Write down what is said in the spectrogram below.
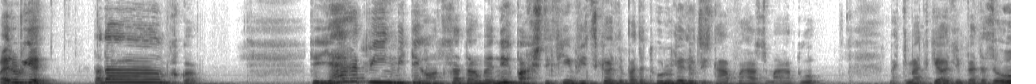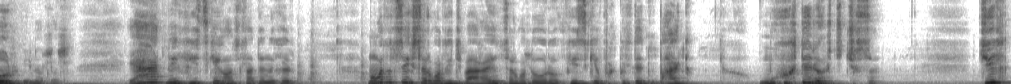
Баяр хүргэе. Дадаан баггүй. Тэг яагаад би энэ мэдээг онцлоод байгаа юм бэ? Нэг багш дэлхийн физик олимпиадад төрүүлээд үзэж та бүхэн харж магадгүй. Математикийн олимпиадаас өөр энэ бол яагаад би физикийг онцлоод байна гэхээр Монгол Улсын их сургууль гэж байгаа. Энэ сургууль өөрөө физикийн факультет нь баг мөхөх дээр очичихсан жилд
